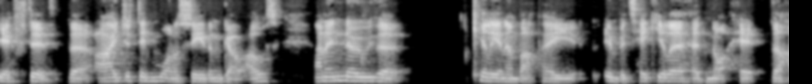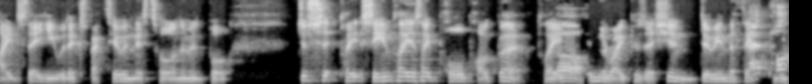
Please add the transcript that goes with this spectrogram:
gifted that I just didn't want to see them go out. And I know that Kylian Mbappe, in particular, had not hit the heights that he would expect to in this tournament. But just play, seeing players like Paul Pogba play oh. in the right position, doing the thing. Paul,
